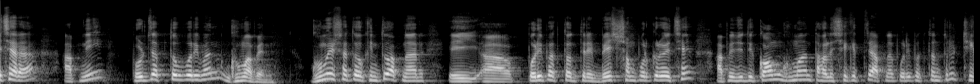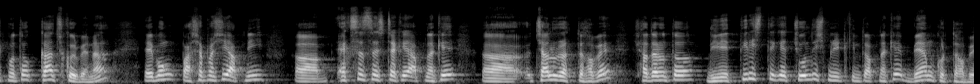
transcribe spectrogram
এছাড়া আপনি পর্যাপ্ত পরিমাণ ঘুমাবেন। ঘুমের সাথেও কিন্তু আপনার এই পরিপাকতন্ত্রের বেশ সম্পর্ক রয়েছে। আপনি যদি কম ঘুমান, তাহলে সেক্ষেত্রে আপনার পরিপাকতন্ত্র ঠিকমতো কাজ করবে না এবং পাশাপাশি আপনি এক্সারসাইজটাকে আপনাকে চালু রাখতে হবে। সাধারণত দিনে 30 থেকে চল্লিশ মিনিট কিন্তু আপনাকে ব্যায়াম করতে হবে।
